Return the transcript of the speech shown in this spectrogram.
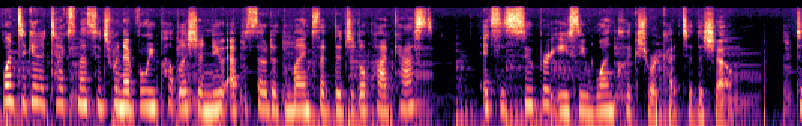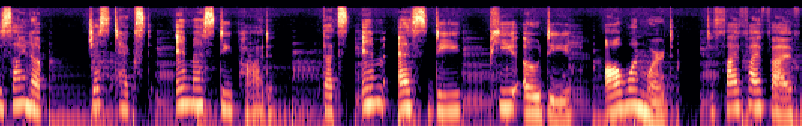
Want to get a text message whenever we publish a new episode of the Mindset Digital podcast? It's a super easy one click shortcut to the show. To sign up, just text MSDPOD. That's MSDPOD, all one word, to 555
